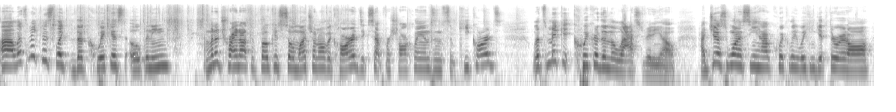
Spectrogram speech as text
Uh, let's make this like the quickest opening. I'm going to try not to focus so much on all the cards except for Shocklands and some key cards. Let's make it quicker than the last video. I just want to see how quickly we can get through it all.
